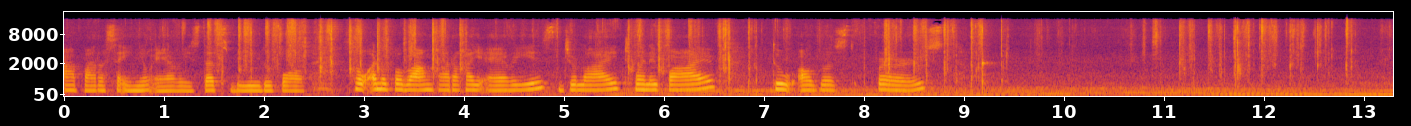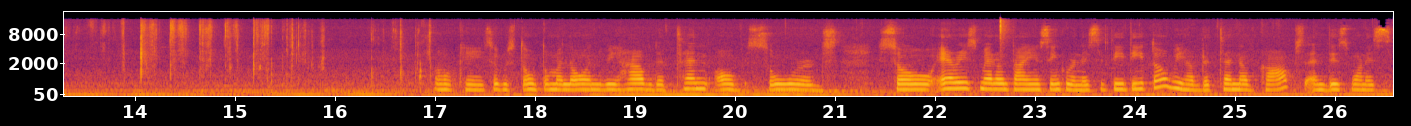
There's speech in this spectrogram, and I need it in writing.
uh, para sa inyong Aries. That's beautiful. So, ano pa ba ang para kay Aries? July 25 to August 1st. Okay, so gustong tumalon, we have the Ten of Swords. So, Aries, meron tayong synchronicity dito. We have the Ten of Cups, and this one is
